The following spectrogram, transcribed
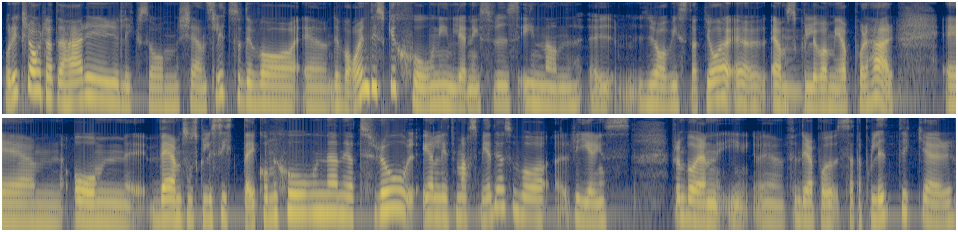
Och det är klart att det här är ju liksom känsligt så det var, eh, det var en diskussion inledningsvis innan eh, jag visste att jag eh, ens skulle vara med på det här. Eh, om vem som skulle sitta i kommissionen. Jag tror enligt massmedia så var regeringens från början eh, funderade på att sätta politiker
